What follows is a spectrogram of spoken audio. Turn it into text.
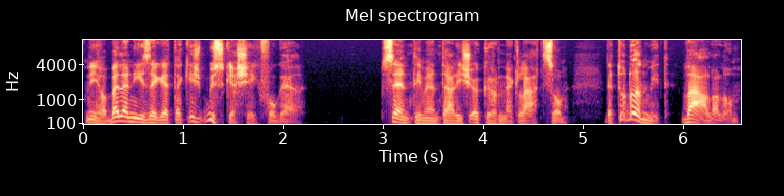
néha belenézegetek, és büszkeség fog el. Szentimentális ökörnek látszom, de tudod mit? Vállalom.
